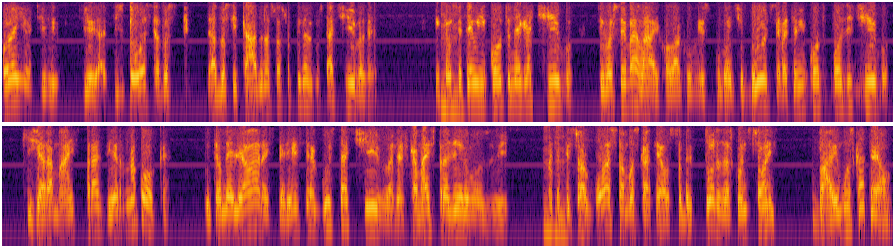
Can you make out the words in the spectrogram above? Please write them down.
banho de, de, de doce, adoce, adocicado nas suas papilas gustativas, né? Então uhum. você tem um encontro negativo. Se você vai lá e coloca um espumante bruto, você vai ter um encontro positivo, que gera mais prazer na boca. Então melhora a experiência gustativa, né? Fica mais prazeroso isso. Uhum. Mas se a pessoa gosta da moscatel sobre todas as condições, vai o moscatel.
